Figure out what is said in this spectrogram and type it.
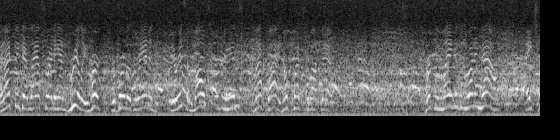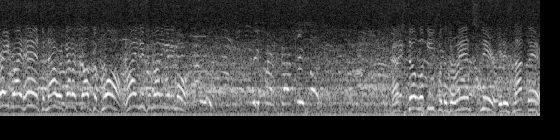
And I think that last right hand really hurt Roberto Duran, and there is a mouse under his left eye. No question about that. Kirkland Laing isn't running now. They trade right hands, and now we got ourselves a brawl. Laing isn't running anymore. I'm still looking for the Duran sneer. It is not there.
